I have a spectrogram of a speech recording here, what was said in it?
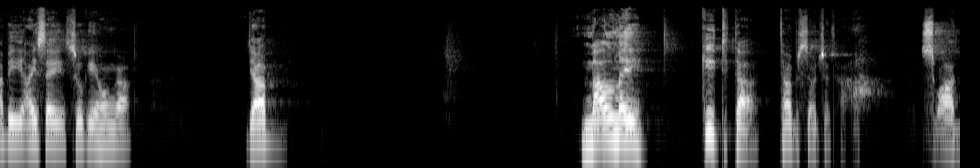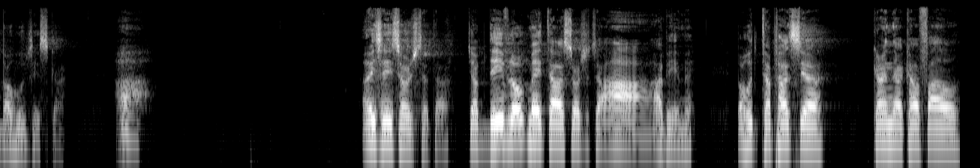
अभी ऐसे सुखी होऊँगा। जब माल में कीट था तब सोचा था आ, स्वाद बहुत इसका। आ ऐसे ही सोचता था। जब देवलोक में था, सोचता हा, अभी मैं बहुत तपस्या करने का फल,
